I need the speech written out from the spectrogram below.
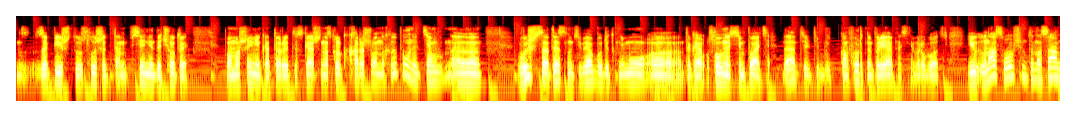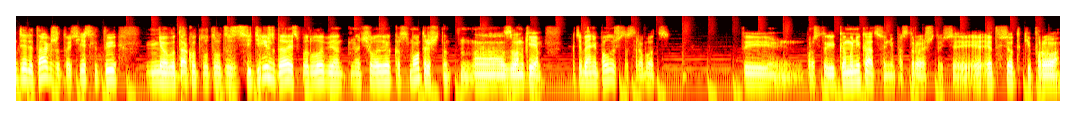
запишет и услышит там все недочеты по машине, которые ты скажешь, насколько хорошо он их выполнит, тем э, выше, соответственно, у тебя будет к нему э, такая условная симпатия, да, тебе, тебе будет комфортно и приятно с ним работать. И у нас, в общем-то, на самом деле так же, то есть если ты вот так вот, вот, вот сидишь, да, из-под лоби на человека смотришь на, на звонке, у тебя не получится сработать ты просто коммуникацию не построишь. То есть э, это все-таки про,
